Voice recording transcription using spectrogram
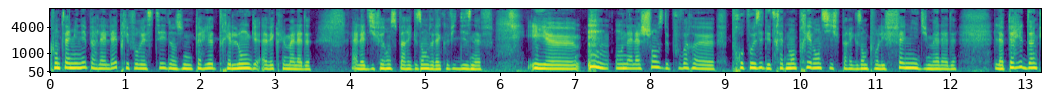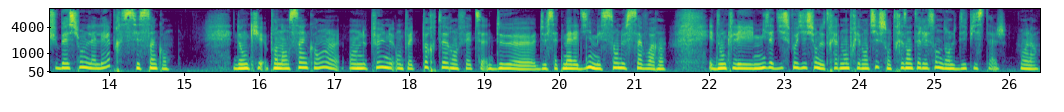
contaminé par la lèpre, il faut rester dans une période très longue avec le malade. À la différence, par exemple, de la Covid-19. Et on a la chance de pouvoir proposer des traitements préventifs, par exemple, pour les familles du malade. La période d'incubation de la lèpre, c'est 5 ans. Donc pendant cinq ans, on ne peut, on peut être porteur en fait de, euh, de cette maladie, mais sans le savoir. Et donc les mises à disposition de traitements préventifs sont très intéressantes dans le dépistage. Voilà.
